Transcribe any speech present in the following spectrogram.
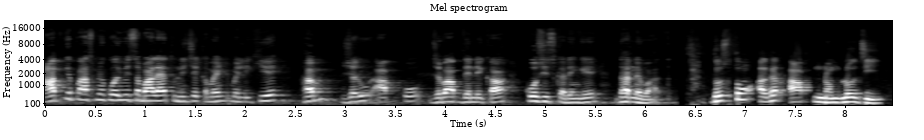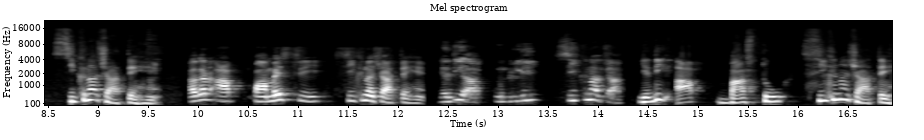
आपके पास में कोई भी सवाल है तो नीचे कमेंट में लिखिए। हम ज़रूर आपको जवाब देने का कोशिश करेंगे। धन्यवाद। दोस्तों अगर आप नोमोलॉजी सीखना चाहते हैं अगर आप पामेस्ट्री सीखना चाहते हैं यदि आप कुंडली सीखना चाहते यदि आप वास्तु सीखना चाहते हैं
